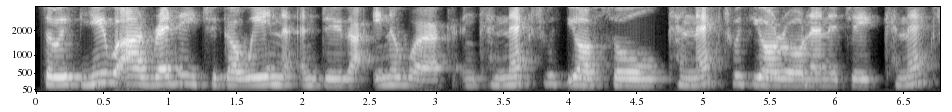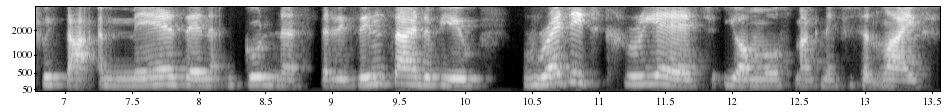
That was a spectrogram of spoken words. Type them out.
So, if you are ready to go in and do that inner work and connect with your soul, connect with your own energy, connect with that amazing goodness that is inside of you, ready to create your most magnificent life,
